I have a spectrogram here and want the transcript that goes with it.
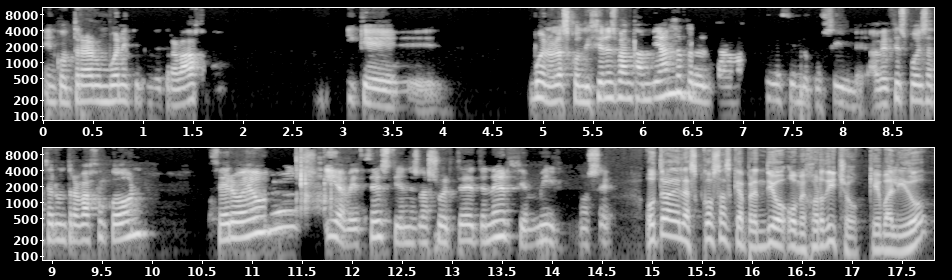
encontrar un buen equipo de trabajo y que, bueno, las condiciones van cambiando, pero el trabajo sigue siendo posible. A veces puedes hacer un trabajo con cero euros y a veces tienes la suerte de tener 100.000, no sé. Otra de las cosas que aprendió, o mejor dicho, que validó,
